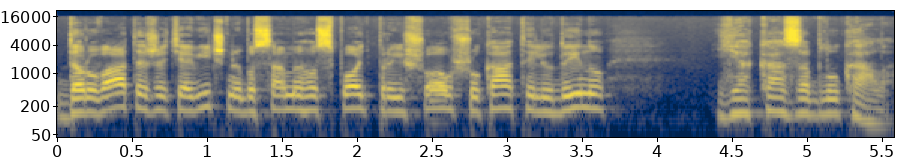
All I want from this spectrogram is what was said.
дарувати життя вічне, бо саме Господь прийшов шукати людину, яка заблукала.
